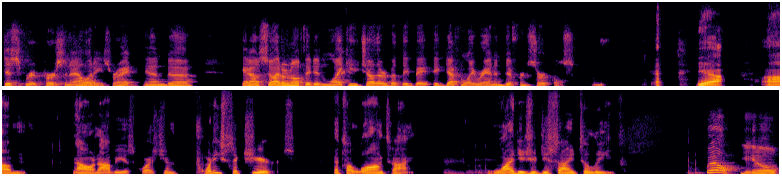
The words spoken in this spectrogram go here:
disparate personalities, right? And uh, you know, so I don't know if they didn't like each other, but they they definitely ran in different circles. Yeah. Um, now, an obvious question: twenty-six years. That's a long time. Why did you decide to leave? Well, you know,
